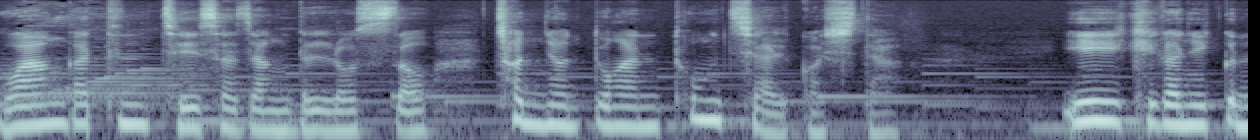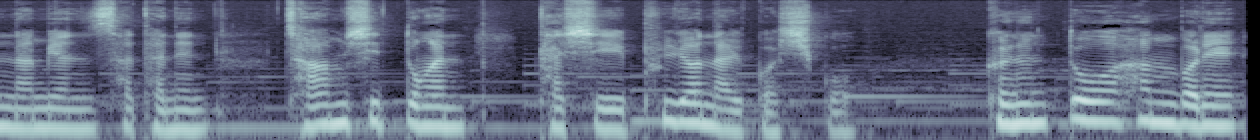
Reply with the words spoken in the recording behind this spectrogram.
왕 같은 제사장들로서 천년 동안 통치할 것이다. 이 기간이 끝나면 사탄은 잠시 동안 다시 풀려날 것이고 그는 또 한 번의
